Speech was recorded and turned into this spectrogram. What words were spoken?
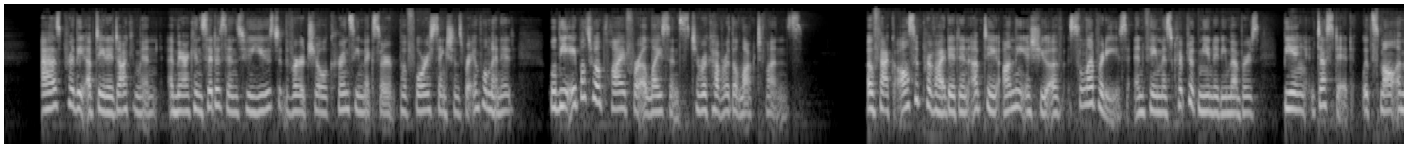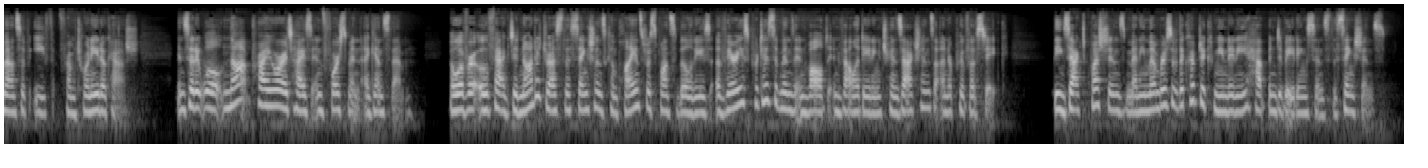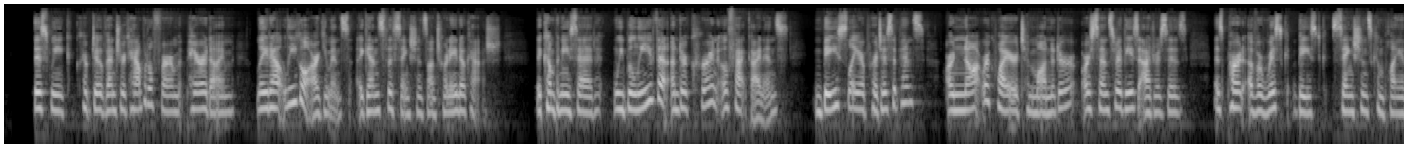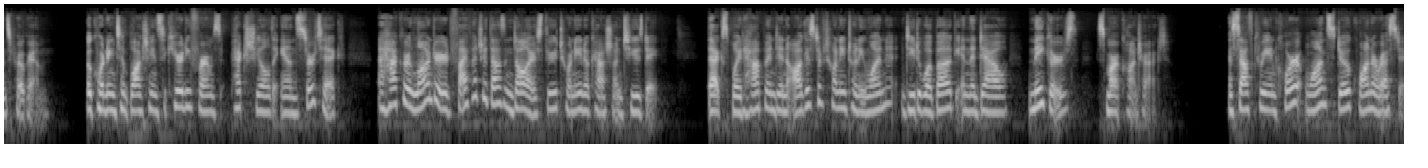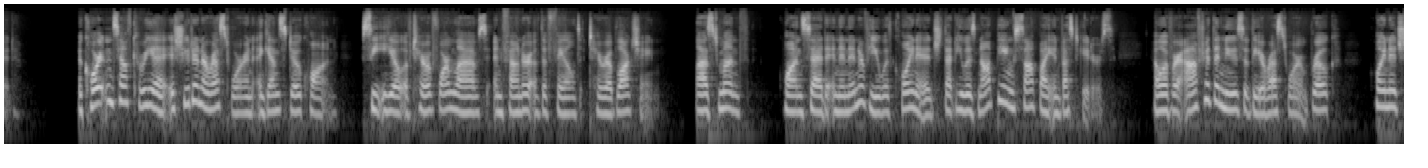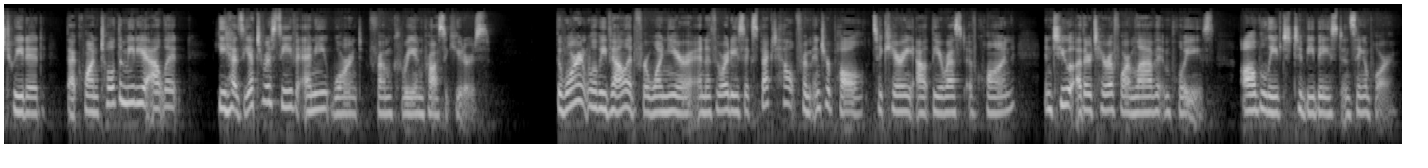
As per the updated document, American citizens who used the virtual currency mixer before sanctions were implemented will be able to apply for a license to recover the locked funds. OFAC also provided an update on the issue of celebrities and famous crypto community members being dusted with small amounts of ETH from Tornado Cash and said it will not prioritize enforcement against them. However, OFAC did not address the sanctions compliance responsibilities of various participants involved in validating transactions under proof of stake. The exact questions many members of the crypto community have been debating since the sanctions. This week, crypto venture capital firm Paradigm laid out legal arguments against the sanctions on Tornado Cash. The company said, We believe that under current OFAC guidance, base layer participants are not required to monitor or censor these addresses as part of a risk based sanctions compliance program. According to blockchain security firms PeckShield and CertiK, a hacker laundered $500,000 through Tornado Cash on Tuesday. The exploit happened in August of 2021 due to a bug in the DAO Makers smart contract. A South Korean court wants Do Kwon arrested. A court in South Korea issued an arrest warrant against Do Kwon, CEO of Terraform Labs and founder of the failed Terra blockchain. Last month, Kwon said in an interview with Coinage that he was not being sought by investigators. However, after the news of the arrest warrant broke, Coinage tweeted that Kwon told the media outlet he has yet to receive any warrant from Korean prosecutors. The warrant will be valid for one year, and authorities expect help from Interpol to carry out the arrest of Kwon and two other Terraform Lab employees, all believed to be based in Singapore.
